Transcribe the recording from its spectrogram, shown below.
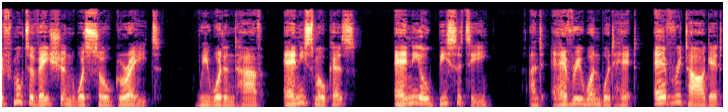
If motivation was so great, we wouldn't have any smokers, any obesity, and everyone would hit every target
